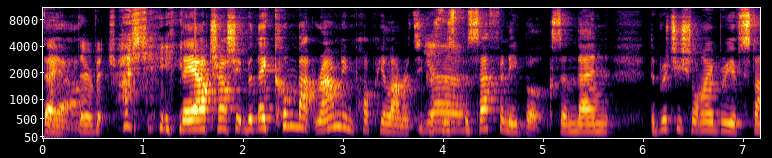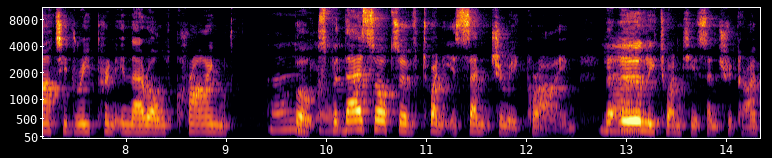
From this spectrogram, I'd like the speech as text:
They they're, are. They're a bit trashy. They are trashy, but they come back round in popularity because Yeah. there's Persephone books, and then the British Library have started reprinting their old crime books, but they're sort of 20th century crime, but Yeah. early 20th century crime.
